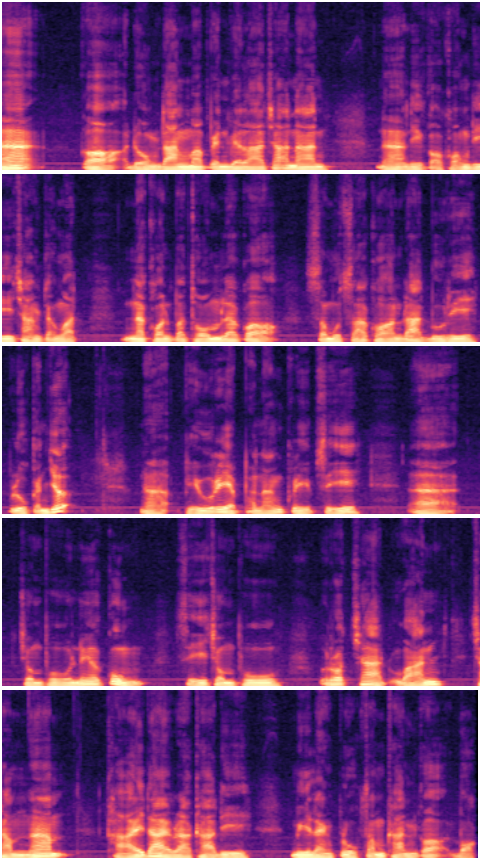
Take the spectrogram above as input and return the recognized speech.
นะ ก็โด่งดังมาเป็นเวลาช้านานนะนี่ก็ของดีชางจังหวัดนครปฐมแล้วก็สมุทรสาครราชบุรีปลูกกันเยอะนะผิวเรียบผนังกรีบสีชมพูเนื้อกุ้ง สีชมพู รสชาติหวานฉ่ำน้ำขายได้ราคาดี มีแหล่งปลูกสำคัญก็บอก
